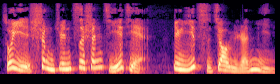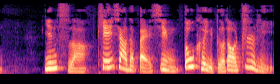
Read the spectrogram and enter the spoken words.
所以圣君自身节俭，并以此教育人民，因此啊，天下的百姓都可以得到治理，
